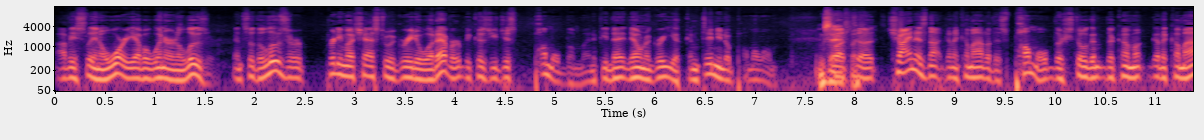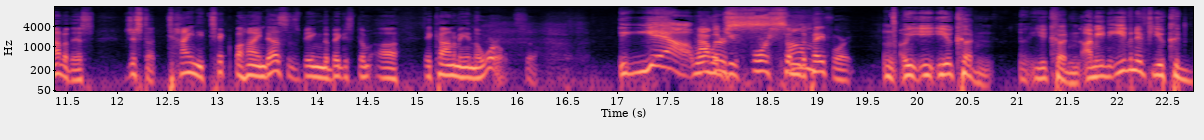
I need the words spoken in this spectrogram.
obviously in a war you have a winner and a loser, and so the loser pretty much has to agree to whatever because you just pummeled them, and if you don't agree, you continue to pummel them. Exactly. But uh, China's not going to come out of this pummeled. They're still going they're come, going to come out of this just a tiny tick behind us as being the biggest uh, economy in the world. So yeah, well, how would you force them to pay for it? Mm, You, you couldn't. You couldn't. I mean, even if you could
